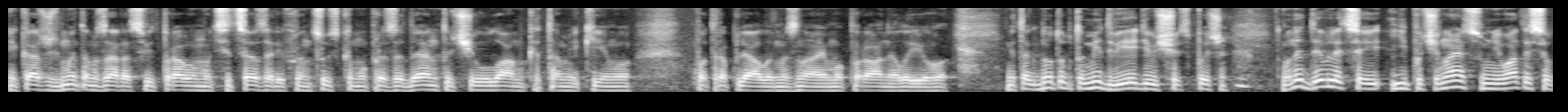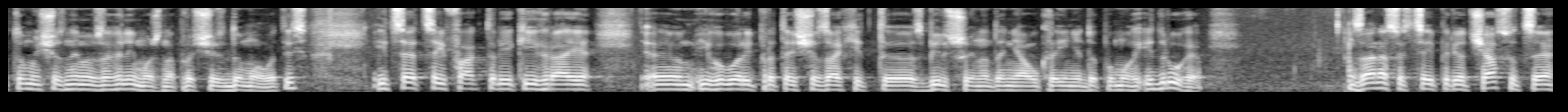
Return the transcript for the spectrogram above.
і кажуть, ми там зараз відправимо ці цезарі французькому президенту чи уламки, там які йому потрапляли, ми знаємо, поранили його. І так, ну тобто Медведєв щось пише. Вони дивляться і- починають сумніватися в тому, що з ними взагалі можна про щось домовитись. І це цей фактор, який грає е, і говорить про те, що Захід е, збільшує надання Україні допомоги. І друге. Зараз ось цей період часу це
